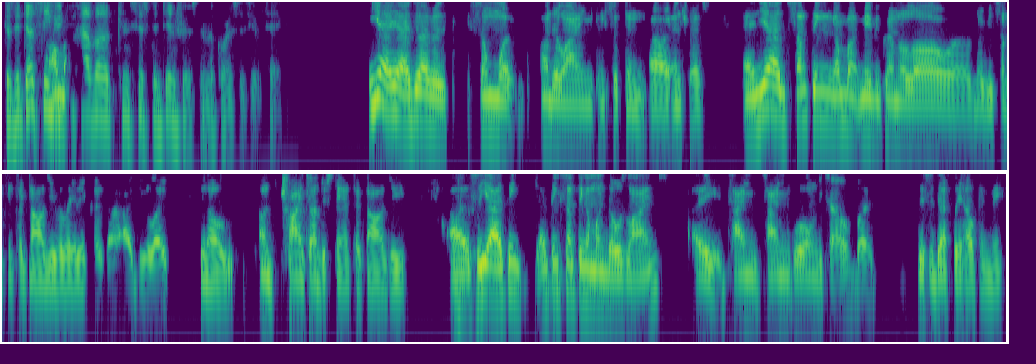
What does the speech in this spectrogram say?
Because it does seem um, you have a consistent interest in the courses you take. Yeah, yeah, I do have a somewhat underlying consistent uh, interest, and yeah, it's something about maybe criminal law or maybe something technology related because I, I, do like you know I'm trying to understand technology. Uh, so yeah, I think I think something among those lines. I, time time will only tell, but this is definitely helping me.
